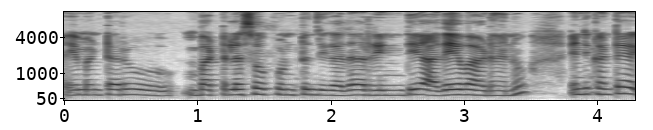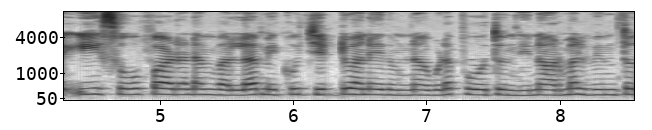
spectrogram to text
ఏమంటారు బట్టల సోప్ ఉంటుంది కదా రింది అదే వాడాను. ఎందుకంటే ఈ సోప్ వాడడం వల్ల మీకు జిడ్డు అనేది ఉన్నా కూడా పోతుంది. నార్మల్ విమ్తో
